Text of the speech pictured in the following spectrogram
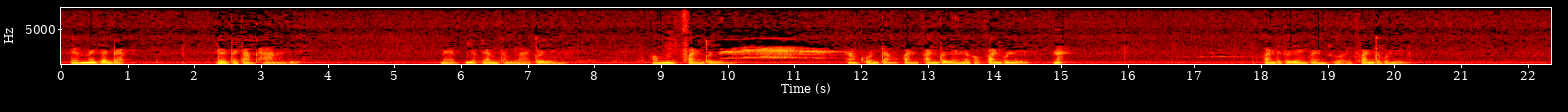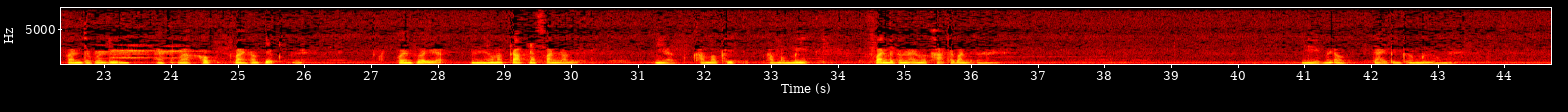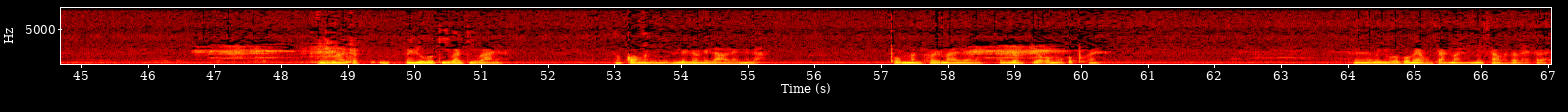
แต่ไม่ใช่แบบเดินไปตามทางสิแบบเหยียบย่ำทำลายตัวเอง เอามีดฟันตัวเองต่างคนต่างฟันฟันตัวเองแล้วก็ฟันคนอื่นนะฟันแต่ตัวเองไปชั่วฟันแต่คนอื่น ฟันแต่คนอื่น ว่าเขาฟันเขาเจ็บคนช่วอีกแล้วนี่มากลับมาฟันเราอีกนี่คำว่าพิษคำว่ามีด ฟันไปตรงไหนมันก็ขาดตะบั้นไปตรงนั้น นี่มันออกใจเป็นเครื่องมือของมันนี่มาจากไม่รู้ว่ากี่ว่ากี่วาเนี่ย กองอย่างนี้ไม่เรื่องในราวอะไรไม่ละผมมันเคยมาแล้วเป็นเรื่องเกี่ยวกับหมู่กับเพื่อนมาอยู่กับพ่อแม่ของจารย์มันไม่ทราบว่าเท่าไหร่เท่าไหร่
